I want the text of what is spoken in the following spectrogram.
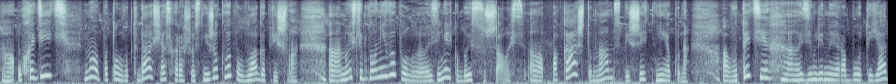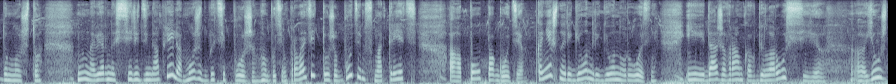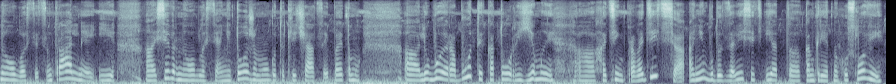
а, уходить. Ну, а потом вот, да, сейчас хорошо, снежок выпал, влага пришла. А, но если бы он не выпал, земелька бы иссушалась. А, пока что нам спешить некуда. А вот эти а, земляные работы, я думаю, что, ну, наверное, с середины апреля, может быть и позже мы будем проводить, тоже будем смотреть а, по погоде. Конечно, регион региону рознь. И даже в рамках Белоруссии Э, южные области, центральные и э, северные области, они тоже могут отличаться. И поэтому э, любые работы, которые мы хотим проводить, они будут зависеть и от конкретных условий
